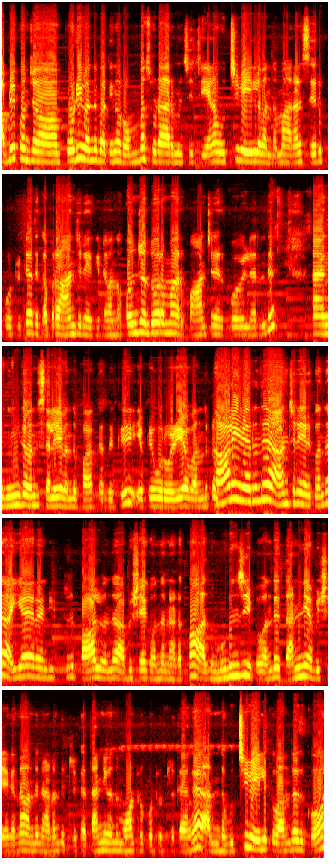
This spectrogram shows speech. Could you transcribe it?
அப்படியே கொஞ்சம் பொடி வந்து பார்த்தீங்கன்னா ரொம்ப சுட ஆரம்பிச்சிச்சு. ஏன்னா உச்சி வெயிலில் வந்தோமா அதனால செருப்பு போட்டுட்டு அதுக்கப்புறம் ஆஞ்சநேயர் கிட்ட வந்தோம். கொஞ்சம் தூரமா இருக்கும். ஆஞ்சநேயர் கோவில இருந்து இங்க வந்து சிலையை வந்து பாக்குறதுக்கு எப்படியோ ஒரு வழியா வந்துட்டோம். காலையில இருந்து ஆஞ்சநேயருக்கு வந்து ஐயாயிரம் லிட்டர் பால் வந்து அபிஷேகம் வந்து நடக்கும். அது முடிஞ்சு இப்ப வந்து தண்ணி அபிஷேகம் தான் வந்து நடந்துட்டு இருக்கு தண்ணி வந்து மோட்டர் போட்டுட்டு இருக்காங்க அந்த உச்சி வெயிலுக்கு வந்ததுக்கும்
